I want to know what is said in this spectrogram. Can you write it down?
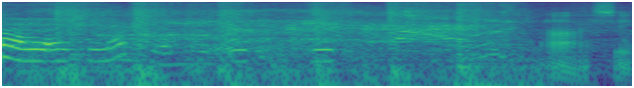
I actually like one. It was- it was- Ah, I see.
